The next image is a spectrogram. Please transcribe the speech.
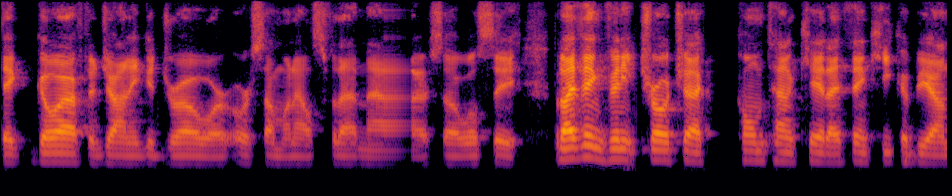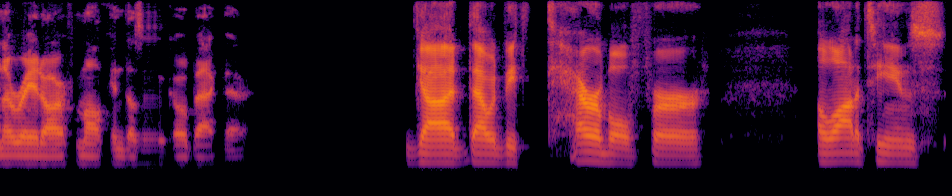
they could go after Johnny Gaudreau or or someone else for that matter. So we'll see. But I think Vinny Trocheck, hometown kid, I think he could be on the radar if Malkin doesn't go back there. God, that would be terrible for a lot of teams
